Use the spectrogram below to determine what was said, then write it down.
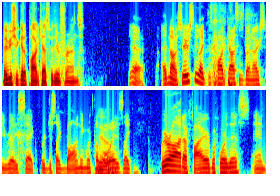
maybe you should get a podcast with your friends Yeah. I, no, seriously, like this podcast has been actually really sick for just like bonding with the Yeah. boys. Like we were all at a fire before this and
